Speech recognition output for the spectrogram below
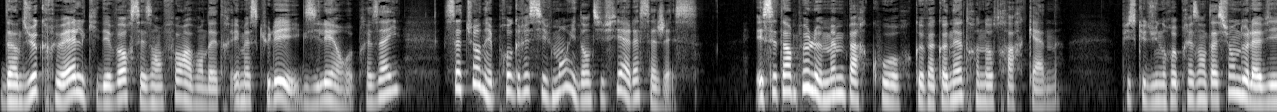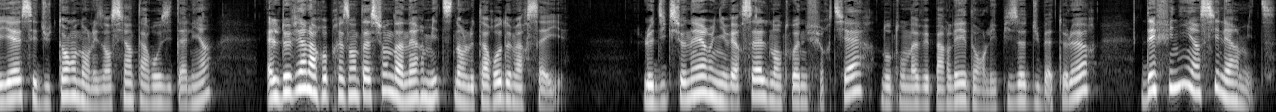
D'un dieu cruel qui dévore ses enfants avant d'être émasculé et exilé en représailles, Saturne est progressivement identifié à la sagesse. Et c'est un peu le même parcours que va connaître notre arcane, puisque d'une représentation de la vieillesse et du temps dans les anciens tarots italiens, elle devient la représentation d'un ermite dans le tarot de Marseille. Le dictionnaire universel d'Antoine Furtière, dont on avait parlé dans l'épisode du battleur, définit ainsi l'ermite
